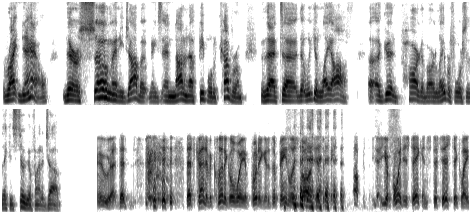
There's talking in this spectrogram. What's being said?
right now, there are so many job openings and not enough people to cover them that uh, that we could lay off a good part of our labor force so they could still go find a job. Ooh, that, that that's kind of a clinical way of putting it. It's a painless thought. It's a painless thought. Your point is taken. Statistically,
